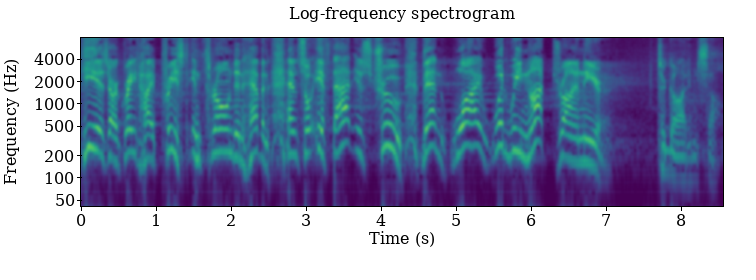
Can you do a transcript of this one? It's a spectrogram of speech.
He is our great high priest enthroned in heaven. And so, if that is true, then why would we not draw near to God himself?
